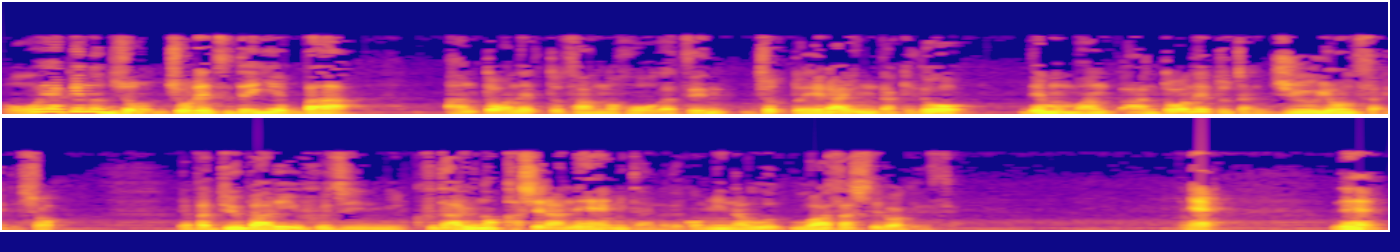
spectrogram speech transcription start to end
公の序列で言えば、アントワネットさんの方が全ちょっと偉いんだけど、でもアントワネットちゃん14歳でしょ。やっぱデュバリー夫人に下るのかしらねみたいなのでこうみんな噂してるわけですよ。ね。で、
